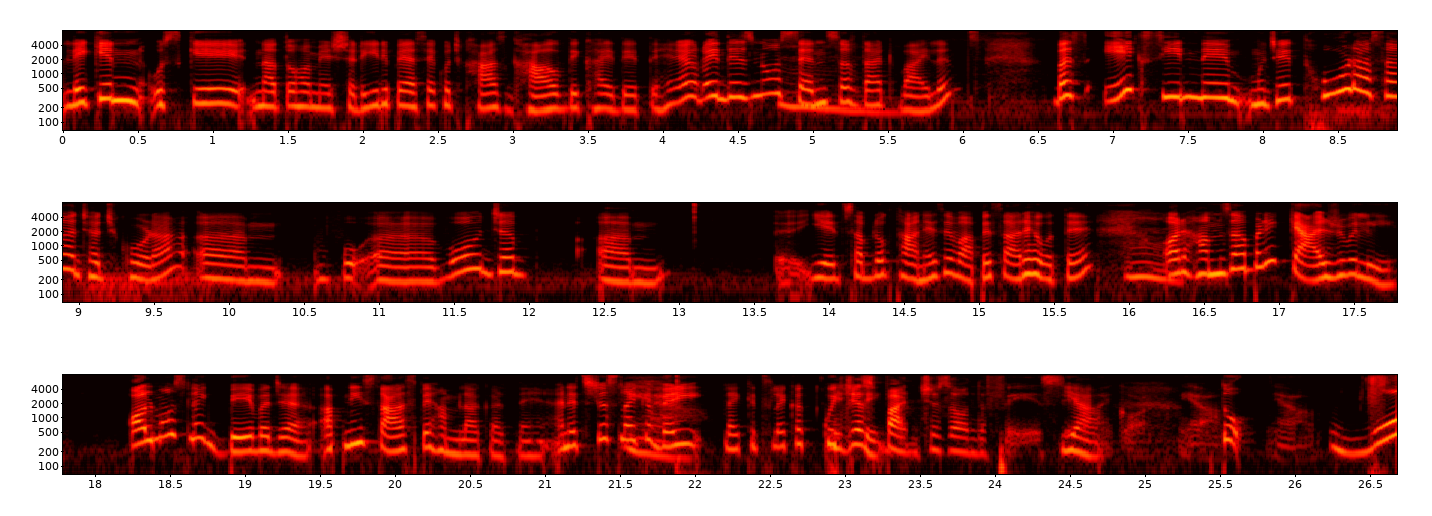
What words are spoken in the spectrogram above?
लेकिन उसके ना तो हमें शरीर पे ऐसे कुछ खास घाव दिखाई देते हैं there is no sense of that violence बस एक सीन ने मुझे थोड़ा सा झकझोड़ा वो आ, वो जब आ, ये सब लोग थाने से वापस आ रहे होते हैं hmm. और हमजा बड़े कैजुअली ऑलमोस्ट लाइक बेवजह अपनी सास पे हमला करते हैं। And it's just like a very like it's like a quick just punches on the face या तो वो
